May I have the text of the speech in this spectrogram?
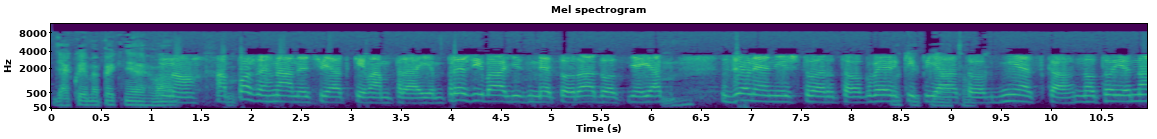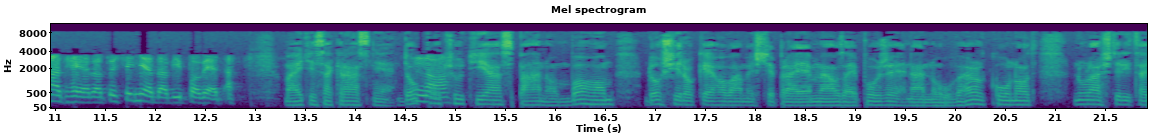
Ďakujeme pekne vám. No, a požehnané sviatky vám prajem. Prežívali sme to radosne, jak Zelený štvrtok, Veľký piatok. piatok, dneska. No to je nádhera, to si nedá vypovedať. Majte sa krásne. Do No. počutia s pánom Bohom. Do širokého vám ešte prajem naozaj požehnanú veľkú noc 048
